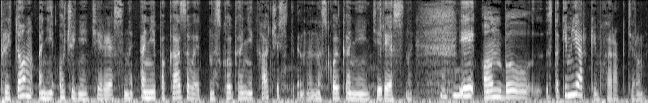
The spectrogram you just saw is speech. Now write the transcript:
при том они очень интересны. Они показывают, насколько они качественны, насколько они интересны. Mm-hmm. И он был с таким ярким характером,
